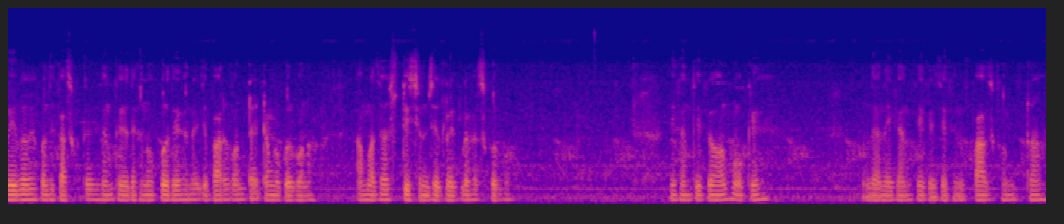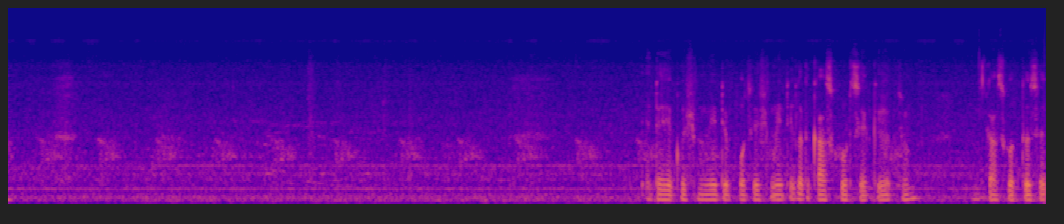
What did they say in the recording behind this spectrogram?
ওইভাবে আপনাদের কাজ করতে এখান থেকে দেখেন উপরে এখানে যে বারো ঘণ্টা এটা আমরা করব না। আমরা জাস্ট ডিসিশন যেগুলো এগুলো কাজ করব। এখান থেকে অল ওকে দেন এখান থেকে যেখানে পাঁচ ঘণ্টা। এটা একুশ মিনিটে, পঁচিশ মিনিট এগুলোতে কাজ করছে কেউ একজন। কাজ করতেছে।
